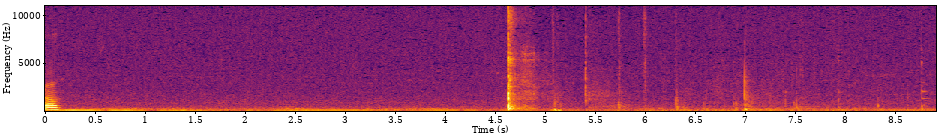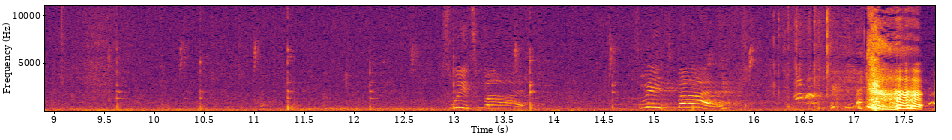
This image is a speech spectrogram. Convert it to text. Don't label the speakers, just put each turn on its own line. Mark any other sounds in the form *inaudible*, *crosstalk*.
Go. Sweet spot! Sweet spot! *laughs*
